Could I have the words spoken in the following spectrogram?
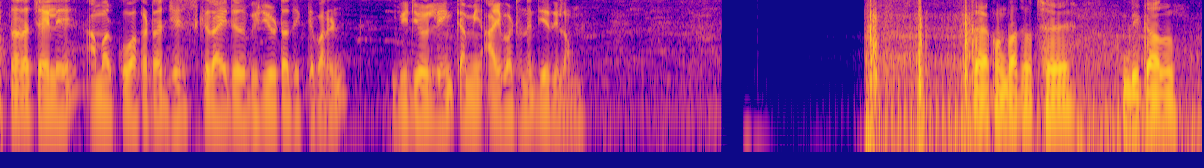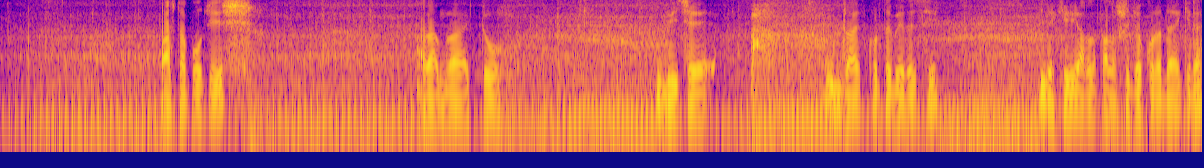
আপনারা চাইলে আমার কুয়াকাটা জেট স্কি রাইডের ভিডিওটা দেখতে পারেন। ভিডিও লিংক আমি আই বাটনে দিয়ে দিলাম। তো এখন বাজে হচ্ছে বিকাল পাঁচটা পঁচিশ। আর আমরা একটু বিচে ড্রাইভ করতে বেরোছি দেখি আল্লাহ তালা সুযোগ করে দেয় কিনা।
